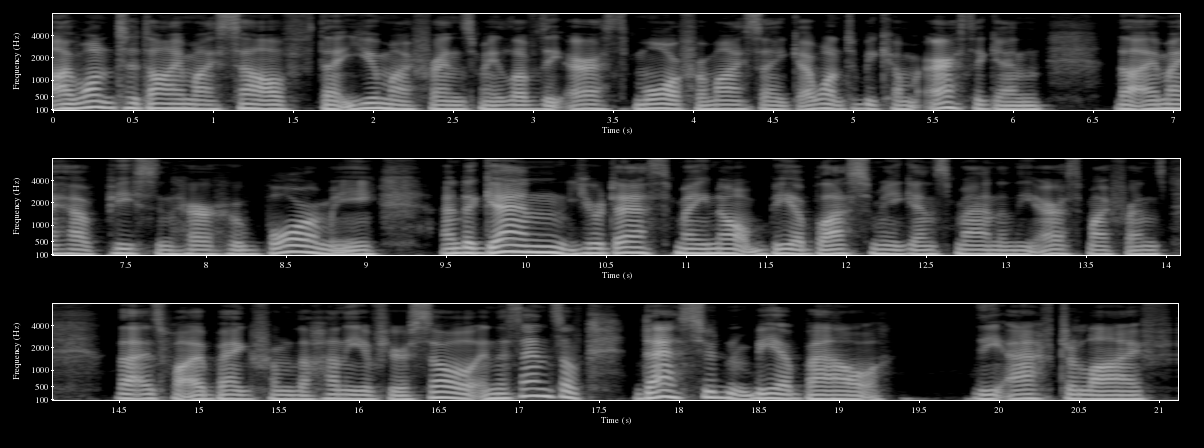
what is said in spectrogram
I want to die myself, that you, my friends, may love the earth more for my sake. I want to become earth again, that I may have peace in her who bore me. And again, your death may not be a blasphemy against man and the earth, my friends. That is what I beg from the honey of your soul. In the sense of death shouldn't be about the afterlife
